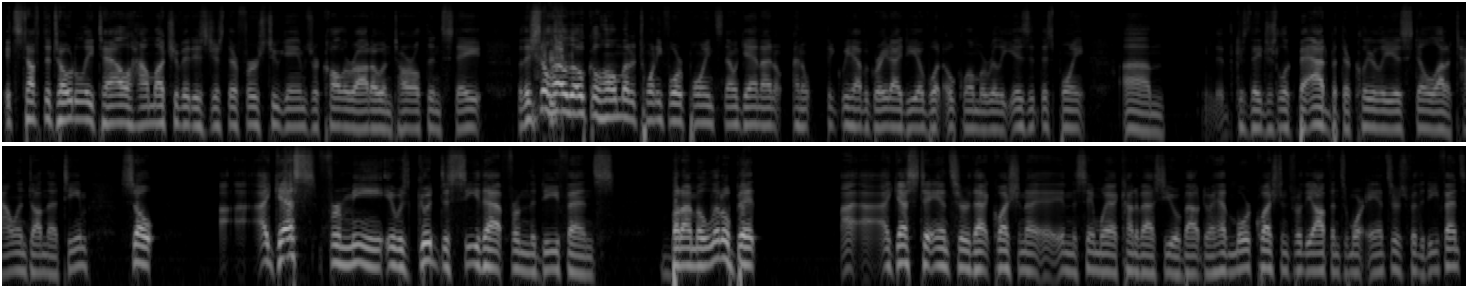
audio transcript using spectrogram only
it's tough to totally tell how much of it is just their first two games or Colorado and Tarleton State but they still held Oklahoma to 24 points. Now, again, I don't, I don't think we have a great idea of what Oklahoma really is at this point, um, because they just look bad. But there clearly is still a lot of talent on that team. So, I guess for me, it was good to see that from the defense. But I'm a little bit, I, I, guess to answer that question in the same way I kind of asked you about, do I have more questions for the offense or more answers for the defense?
